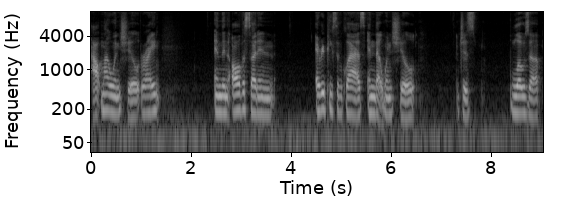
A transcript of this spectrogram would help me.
out my windshield, right? And then all of a sudden, every piece of glass in that windshield just blows up.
